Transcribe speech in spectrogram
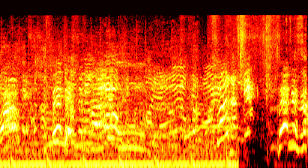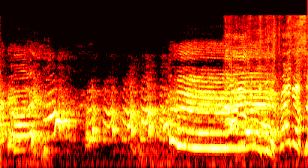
Ah, pega esse. Pega esse Pega esse.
